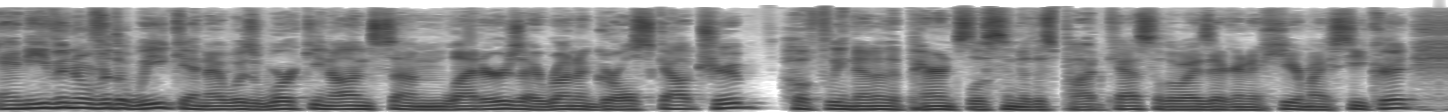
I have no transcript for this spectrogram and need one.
And even over the weekend, I was working on some letters. I run a Girl Scout troop. Hopefully none of the parents listen to this podcast. Otherwise they're going to hear my secret.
